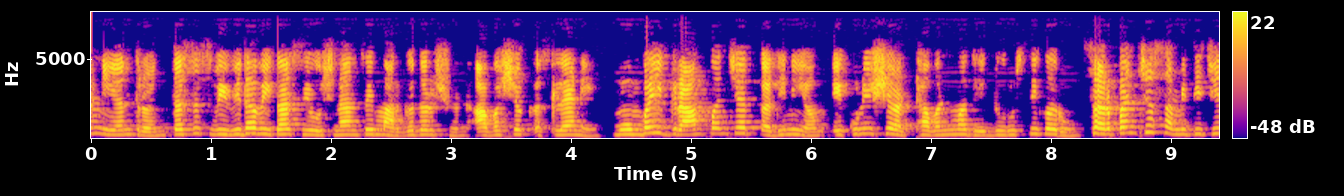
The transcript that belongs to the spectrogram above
नियंत्रण तसेच विविध विकास योजनांचे मार्गदर्शन आवश्यक असल्याने मुंबई ग्रामपंचायत अधिनियम एकोणीसशे अठ्ठावन्नमध्ये दुरुस्ती करून सरपंच समितीची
